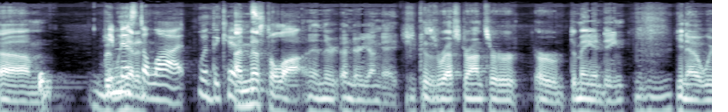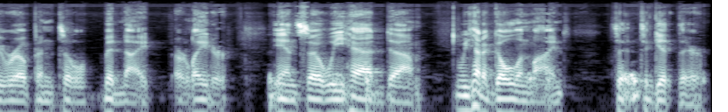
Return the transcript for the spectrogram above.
Um, but you we had missed a lot with the kids. I missed a lot in their in their young age because Mm-hmm. restaurants are are demanding. You know, we were open till midnight or later, and so we had um, we had a goal in mind to to get there.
